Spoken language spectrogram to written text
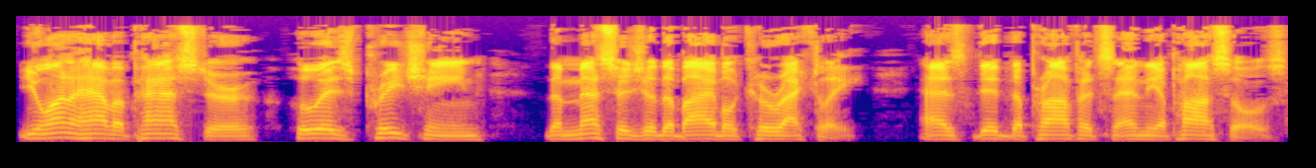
you want to have a pastor who is preaching the message of the Bible correctly, as did the prophets and the apostles.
